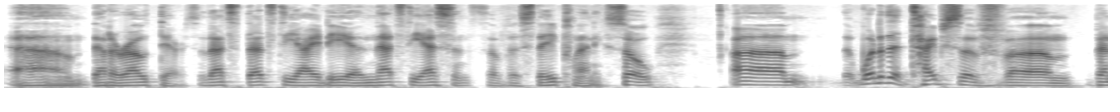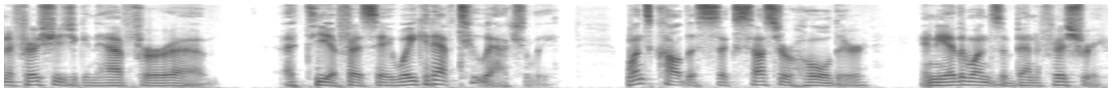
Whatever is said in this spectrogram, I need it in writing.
um, that are out there. So that's that's the idea, and that's the essence of estate planning. So, um, what are the types of um, beneficiaries you can have for uh, a TFSA? Well, you could have two actually. One's called a successor holder, and the other one's a beneficiary.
